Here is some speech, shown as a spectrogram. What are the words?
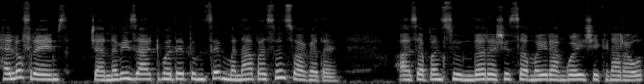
हॅलो फ्रेंड्स जान्हवी जाटमध्ये तुमचे मनापासून स्वागत आहे. आज आपण सुंदर अशी समई रांगोळी शिकणार आहोत.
